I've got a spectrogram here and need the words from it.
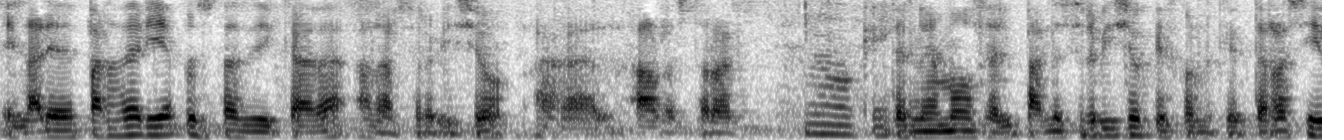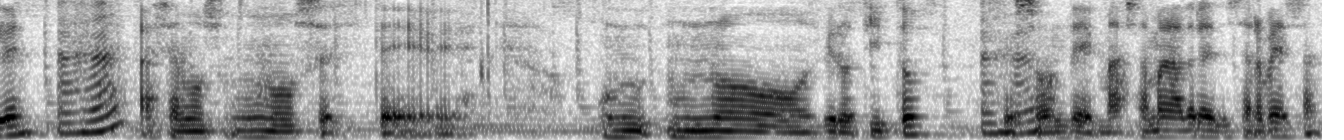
el área de panadería pues está dedicada a dar servicio al, al restaurante. Ok. Tenemos el pan de servicio, que es con el que te reciben. Ajá. Hacemos unos, este, un- unos virotitos Ajá. que son de masa madre, de cerveza,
